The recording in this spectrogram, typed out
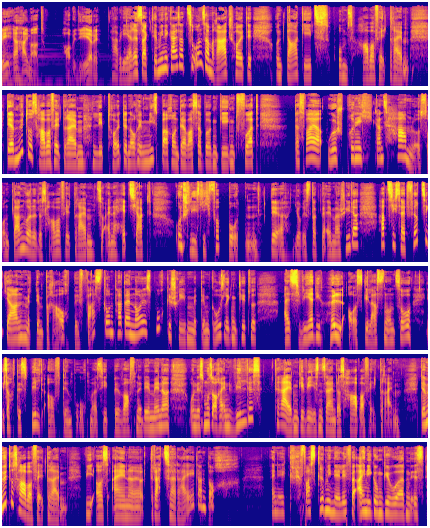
BR Heimat. Habe die Ehre. Habe die Ehre, sagt Hermine Kaiser zu unserem Ratsch heute. Und da geht's ums Haberfeldtreiben. Der Mythos Haberfeldtreiben lebt heute noch im Miesbach und der Wasserburgengegend fort. Das war ja ursprünglich ganz harmlos und dann wurde das Haberfeldtreiben zu einer Hetzjagd und schließlich verboten. Der Jurist Dr. Elmar Schieder hat sich seit 40 Jahren mit dem Brauch befasst und hat ein neues Buch geschrieben mit dem gruseligen Titel als wäre die Hölle ausgelassen. Und so ist auch das Bild auf dem Buch. Man sieht bewaffnete Männer und es muss auch ein wildes Treiben gewesen sein, das Haberfeldtreiben. Der Mythos Haberfeldtreiben, wie aus einer Tratzerei dann doch eine fast kriminelle Vereinigung geworden ist.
